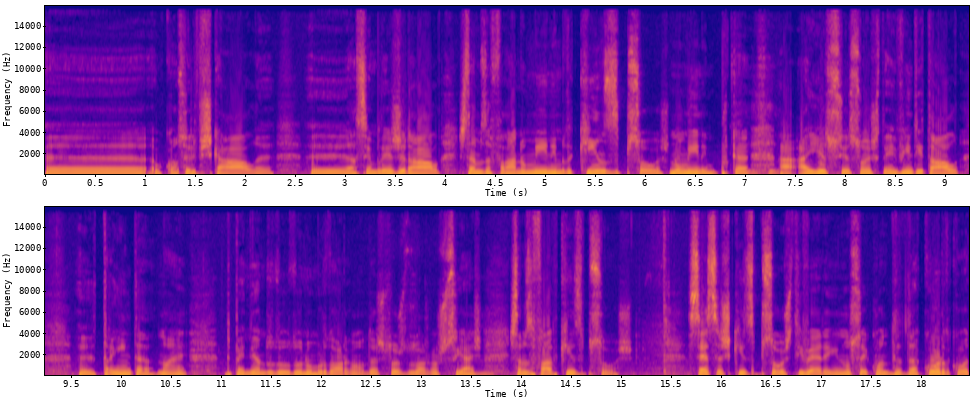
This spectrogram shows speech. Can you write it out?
eh, o Conselho Fiscal, eh, a Assembleia Geral, estamos a falar no mínimo de 15 pessoas, no mínimo, porque há, há aí associações que têm 20 e tal, eh, 30, não é? Dependendo do, do número de órgão, das pessoas dos órgãos sociais, estamos a falar de 15 pessoas. Se essas 15 pessoas estiverem, não sei quanto, de, de acordo com a,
